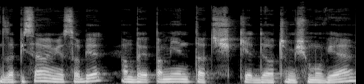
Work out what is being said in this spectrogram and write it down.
Zapisałem je sobie, aby pamiętać, kiedy o czymś mówię,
